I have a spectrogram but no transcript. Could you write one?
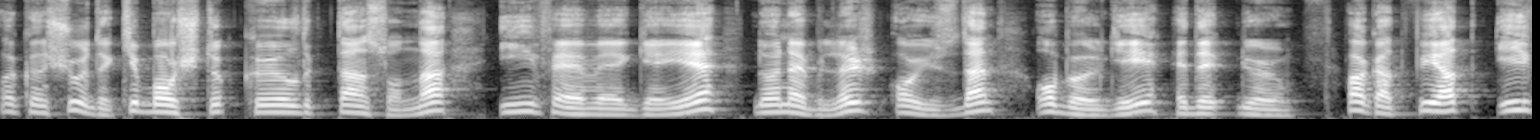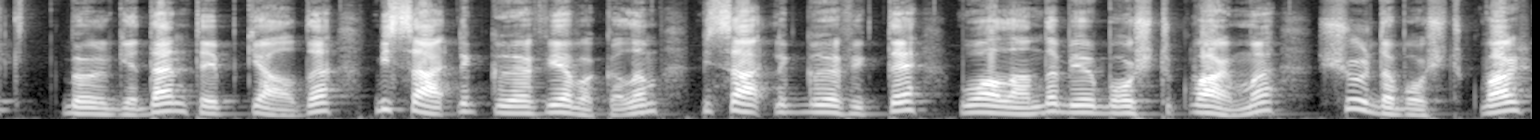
bakın şuradaki boşluk kırıldıktan sonra IFVG'ye dönebilir. O yüzden o bölgeyi hedefliyorum. Fakat fiyat ilk bölgeden tepki aldı. Bir saatlik grafiğe bakalım. Bir saatlik grafikte bu alanda bir boşluk var mı? Şurada boşluk var.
